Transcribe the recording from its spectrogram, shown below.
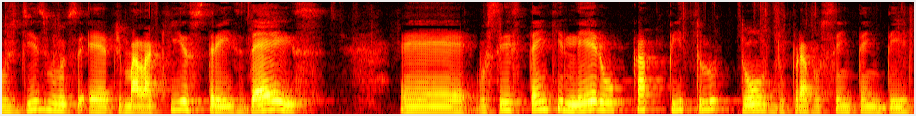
Os dízimos é de Malaquias 3,10. É, vocês têm que ler o capítulo todo para você entender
